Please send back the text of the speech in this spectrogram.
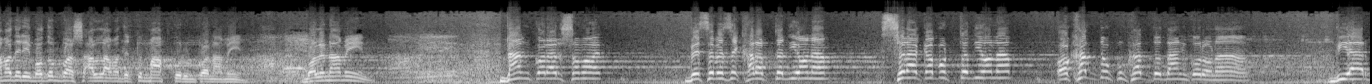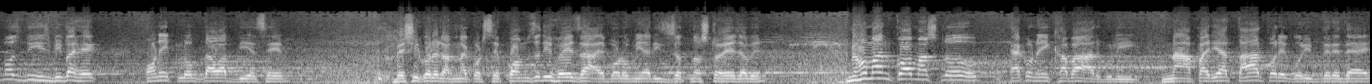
আমাদের এই বদভ্যাস, আল্লাহ আমাদেরকে মাফ করুন কোন আমিন। বলেন, আমিন। দান করার সময় বেছে বেছে খারাপটা দিও না, সেরা কাপড়টা দিও না, অখাদ্য কুখাদ্য দান করো না। বিয়ার মজলিস, বিবাহে অনেক লোক দাওয়াত দিয়েছে, বেশি করে রান্না করছে। কম যদি হয়ে যায়, বড় মিয়ার ইজ্জত নষ্ট হয়ে যাবে। মেহমান কম আসলো। এখন এই খাবারগুলি না পারিয়া তারপরে গরিবদের দেয়।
